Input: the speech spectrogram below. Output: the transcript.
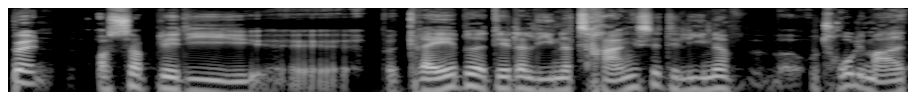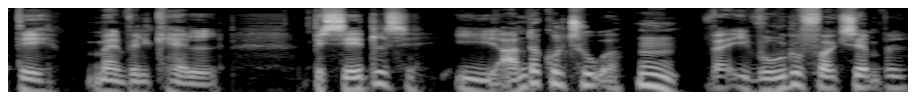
bøn, og så bliver de øh, grebet af det, der ligner trance. Det ligner utrolig meget det, man vil kalde besættelse i andre kulturer. Mm. Hvad- I voodoo for eksempel,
